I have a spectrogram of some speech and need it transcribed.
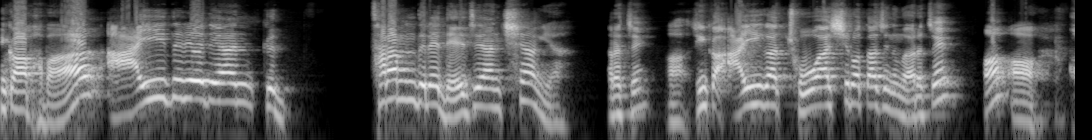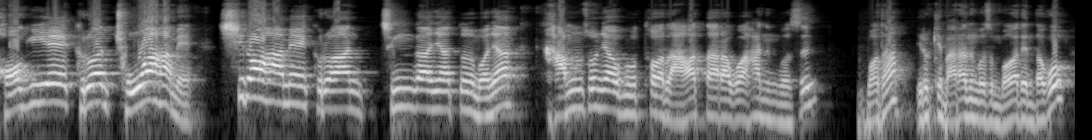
그러니까 봐봐. 아이들에 대한 그 사람들의 내재한 취향이야. 알았지? 어, 그러니까 아이가 좋아 싫어 따지는 거 알았지? 어? 어. 거기에 그러한 좋아함에 싫어함에 그러한 증가냐 또는 뭐냐 감소냐부터 나왔다라고 하는 것은 뭐다? 이렇게 말하는 것은 뭐가 된다고?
